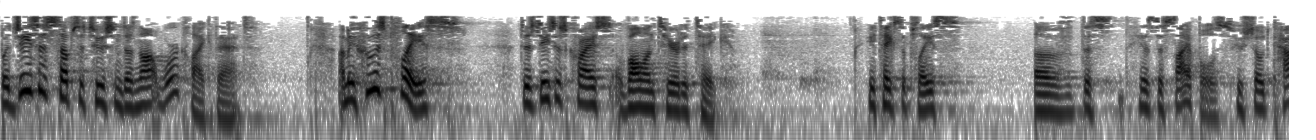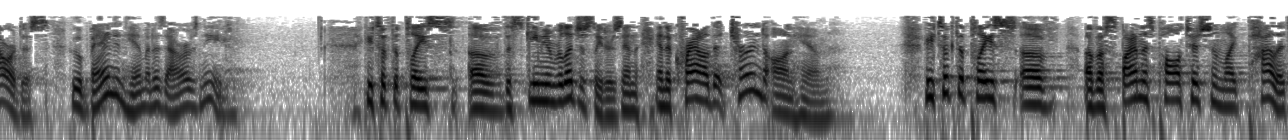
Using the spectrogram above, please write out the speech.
But Jesus' substitution does not work like that. I mean, whose place does Jesus Christ volunteer to take? He takes the place of this, his disciples who showed cowardice, who abandoned him at his hour of need. He took the place of the scheming religious leaders and, and the crowd that turned on him. He took the place of, of a spineless politician like Pilate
